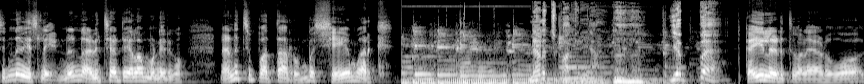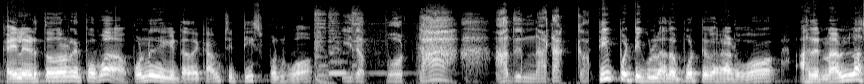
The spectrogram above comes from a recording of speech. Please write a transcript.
சின்ன வயசில் என்னென்ன அழிச்சாட்டையெல்லாம் பண்ணியிருக்கோம் நினச்சி பார்த்தா ரொம்ப ஷேமாக இருக்கு. நினைச்சு பாக்குறியா எப்ப? கையில் எடுத்து விளையாடுவோம். கையில் எடுத்ததோட இருப்போமா பொண்ணுங்க கிட்ட அதை காமிச்சு டீஸ் பண்ணுவோம். இத போட்டா அது நடக்கும். தீப்பெட்டிக்குள்ளே அதை போட்டு விளையாடுவோம். அது நல்லா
